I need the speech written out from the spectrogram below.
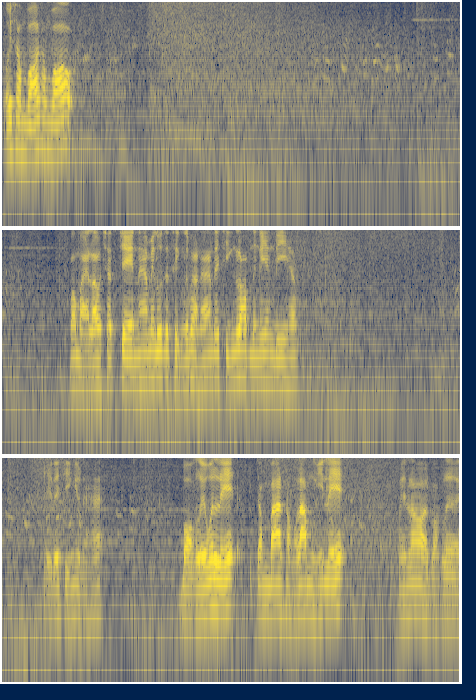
โอ้ยทำวอลทำวอล เป้าหมายเราชัดเจนนะฮะไม่รู้จะถึงหรือเปล่านะ ได้ทิ้งรอบนึงก็ยังดีครับโอเได้ทิ้งอยู่นะฮะ บอกเลยว่าเละจำบานสองลำอย่างนี้เละ ไม่รอดบอกเลย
